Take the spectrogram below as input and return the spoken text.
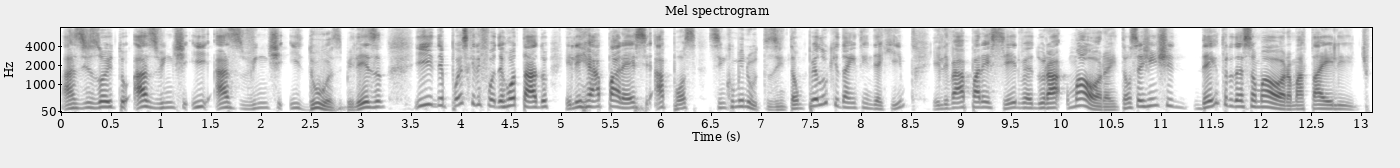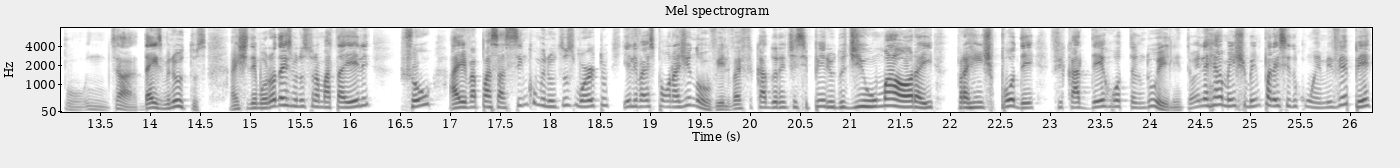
às 18, às 20 e às 22, beleza? E depois que ele for derrotado, ele reaparece após 5 minutos. Então pelo que dá a entender aqui, ele vai aparecer, ele vai durar uma hora. Então se a gente dentro dessa uma hora matar ele, tipo, em, sei lá, 10 minutos, a gente demorou 10 minutos para matar ele, show. Aí vai passar 5 minutos morto e ele vai spawnar de novo. E ele vai ficar durante esse período de uma hora aí pra gente poder ficar derrotando ele. Então ele é realmente bem parecido com o MVP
